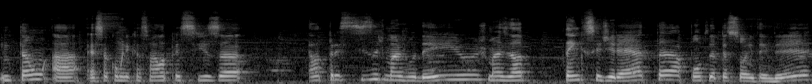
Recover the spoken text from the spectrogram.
Então, a, essa comunicação ela precisa ela precisa de mais rodeios, mas ela tem que ser direta a ponto da pessoa entender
